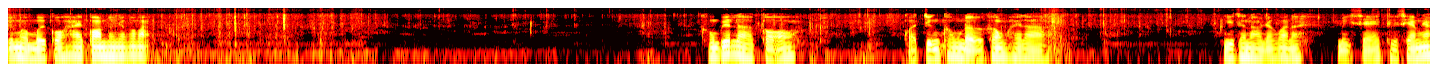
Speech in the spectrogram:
Nhưng mà mới có hai con thôi nha các bạn. Không biết là có quả trứng không nở không hay là như thế nào nha các bạn ơi. Mình sẽ thử xem nhé.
